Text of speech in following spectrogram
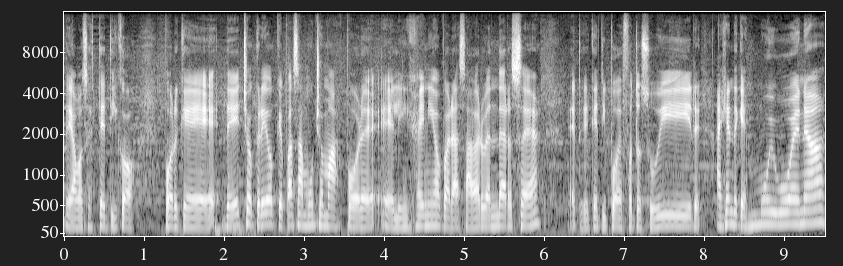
digamos, estético. Porque de hecho creo que pasa mucho más por eh, el ingenio para saber venderse, eh, qué, tipo de fotos subir. Hay gente que es muy buena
